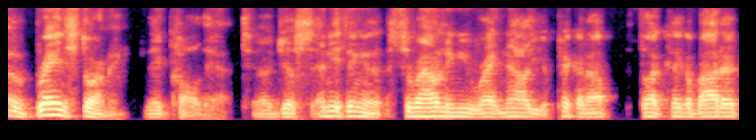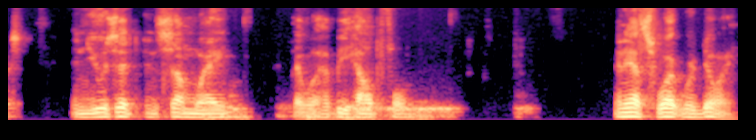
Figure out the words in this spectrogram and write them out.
Uh, brainstorming, they call that. Uh, just anything surrounding you right now, you pick it up, think about it, and use it in some way that will be helpful. And that's what we're doing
